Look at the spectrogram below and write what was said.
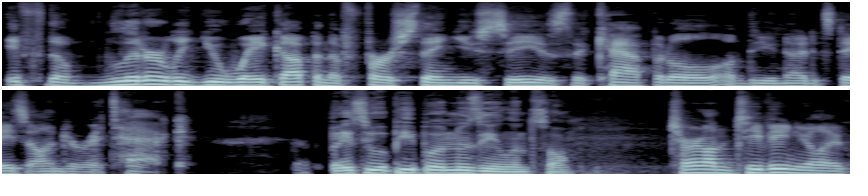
if the literally you wake up and the first thing you see is the capital of the United States under attack. That's basically what people in New Zealand saw. Turn on the TV and you're like,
